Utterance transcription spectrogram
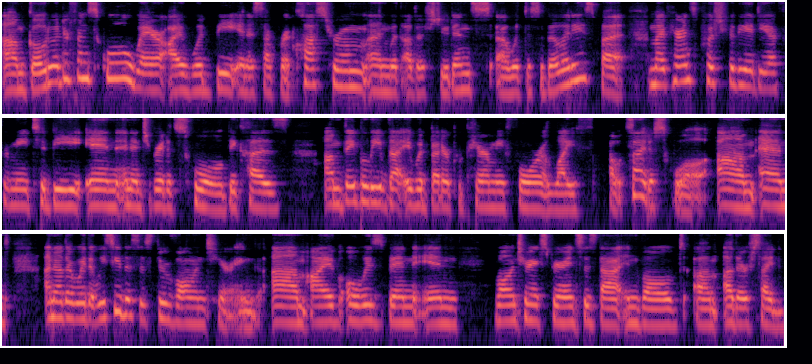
um, go to a different school where I would be in a separate classroom and with other students uh, with disabilities, but my parents pushed for the idea for me to be in an integrated school because um, they believed that it would better prepare me for life outside of school. Um, and another way that we see this is through volunteering. Um, I've always been in volunteering experiences that involved um, other sighted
